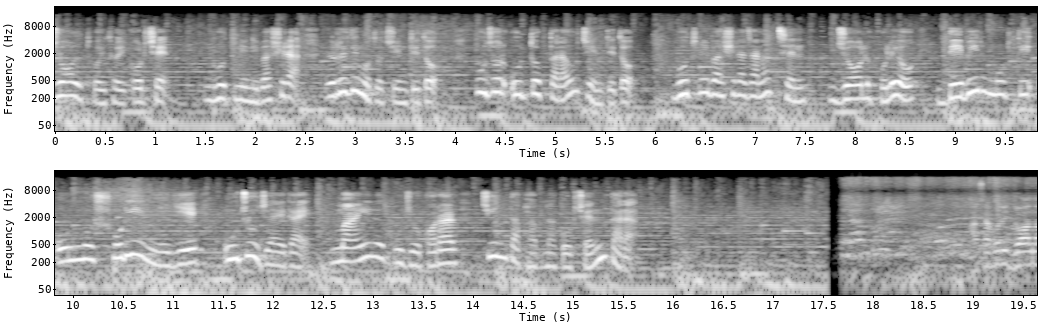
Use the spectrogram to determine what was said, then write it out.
জল থই থই করছে। ভূতনি নিবাসীরা রীতিমতো চিন্তিত। পুজোর উদ্যোক্তারাও চিন্তিত। ভূতনিবাসীরা জানাচ্ছেন, জল হলেও দেবীর মূর্তি অন্য সরিয়ে নিয়ে গিয়ে উঁচু জায়গায় মায়ের পুজো করার চিন্তা ভাবনা করছেন তারা। আশা করি জল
